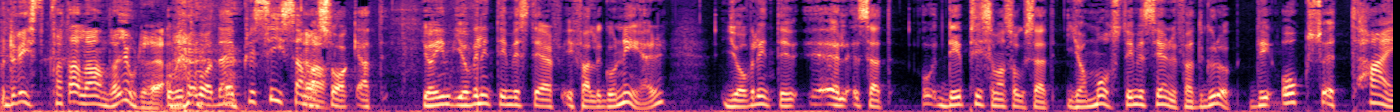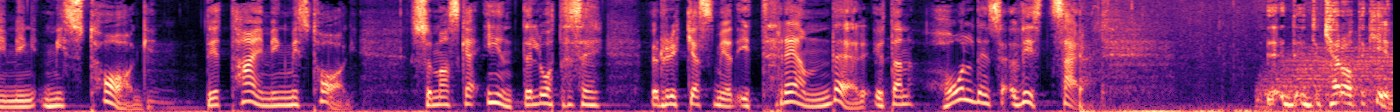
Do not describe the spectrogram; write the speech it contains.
Det visst, för att alla andra gjorde det. Och vet du vad, det är precis samma ja. sak att jag, jag vill inte investera ifall det går ner. Jag vill inte, eller, så att, det är precis samma sak så att jag måste investera nu för att det går upp. Det är också ett timingmisstag. Mm. Det är ett timingmisstag. Så man ska inte låta sig ryckas med i trender utan håll din, visst så här Karate Kid,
